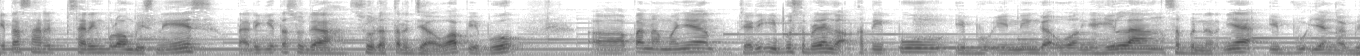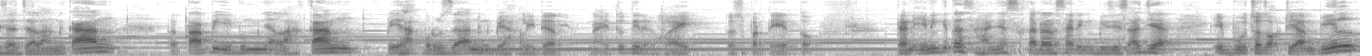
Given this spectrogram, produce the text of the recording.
Kita sharing peluang bisnis tadi kita sudah sudah terjawab ibu. Uh, apa namanya jadi ibu sebenarnya nggak ketipu ibu ini nggak uangnya hilang. Sebenarnya ibu yang nggak bisa jalankan tetapi ibu menyalahkan pihak perusahaan dan pihak leader. Nah itu tidak baik. Itu seperti itu dan ini kita hanya sekadar sharing bisnis aja. Ibu cocok diambil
